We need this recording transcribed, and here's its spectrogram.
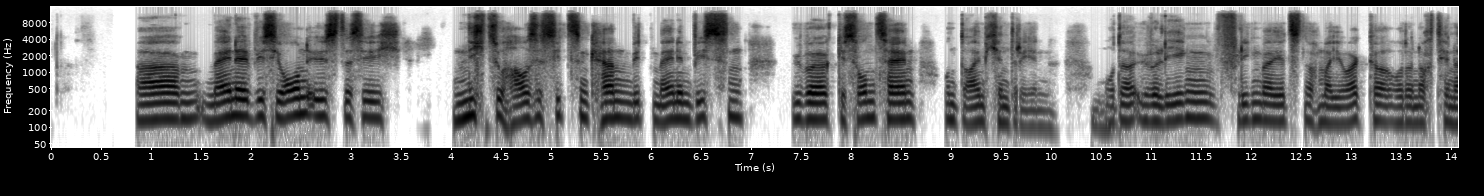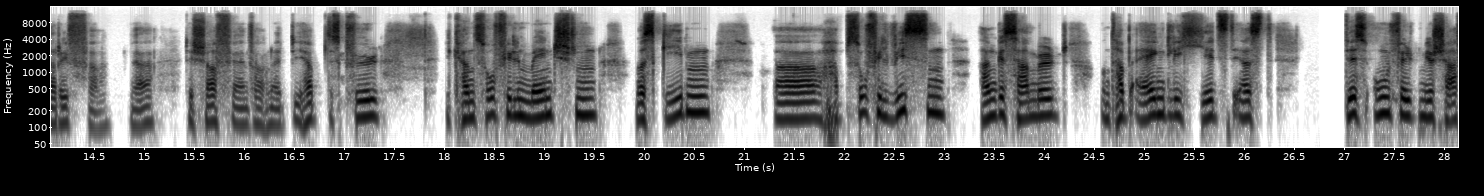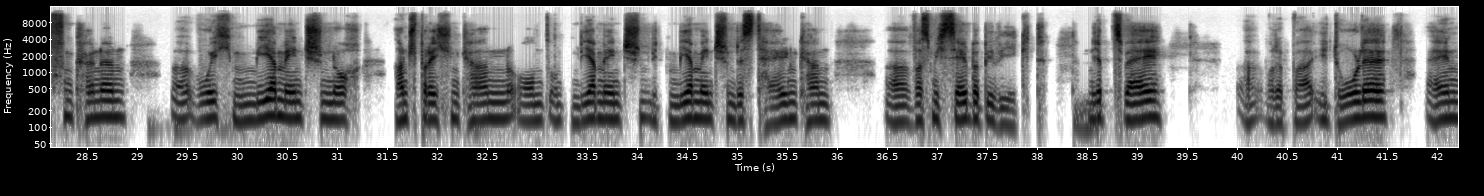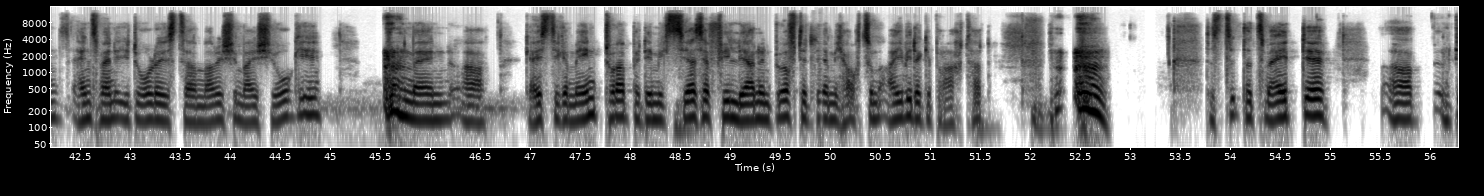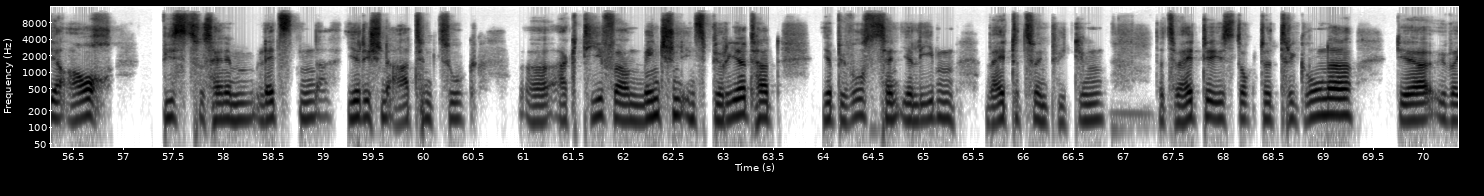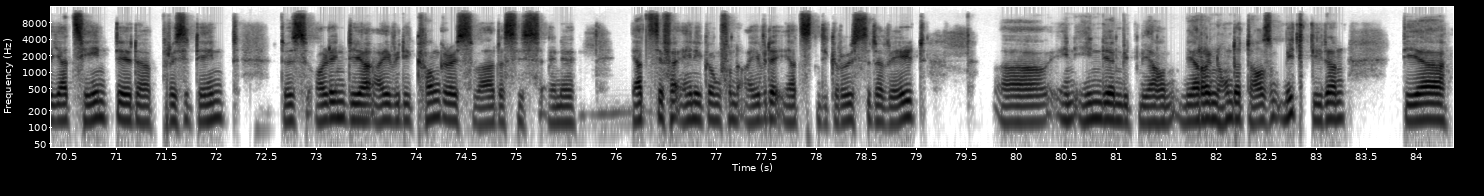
Ähm, meine Vision ist, dass ich nicht zu Hause sitzen kann mit meinem Wissen über Gesundsein und Däumchen drehen mhm. oder überlegen, fliegen wir jetzt nach Mallorca oder nach Teneriffa. Ja, das schaffe ich einfach nicht. Ich habe das Gefühl, ich kann so vielen Menschen was geben, äh, habe so viel Wissen angesammelt und habe eigentlich jetzt erst das Umfeld mir schaffen können, äh, wo ich mehr Menschen noch ansprechen kann und, und mehr Menschen, mit mehr Menschen das teilen kann, äh, was mich selber bewegt. Und ich habe zwei äh, oder ein paar Idole. Ein, eins meiner Idole ist der Maharishi Mahesh Yogi, mein äh, geistiger Mentor, bei dem ich sehr, sehr viel lernen durfte, der mich auch zum Ei wieder gebracht hat. Das, der zweite, äh, der auch bis zu seinem letzten irdischen Atemzug äh, aktiv war und Menschen inspiriert hat, ihr Bewusstsein, ihr Leben weiterzuentwickeln. Der zweite ist Dr. Triguna, der über Jahrzehnte der Präsident des All India Ayurvedic Congress war. Das ist eine Ärztevereinigung von Ayurveda-Ärzten, die größte der Welt äh, in Indien mit mehreren, mehreren hunderttausend Mitgliedern. Der,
